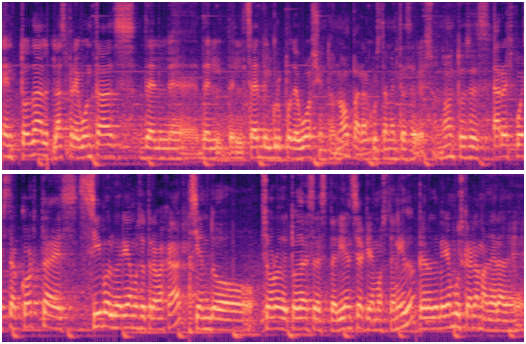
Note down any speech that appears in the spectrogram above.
en todas las preguntas del, eh, del, del set del grupo de Washington ¿no? para justamente hacer eso. ¿no? Entonces, la respuesta corta es sí volveríamos a trabajar haciendo solo de toda esa experiencia que hemos tenido pero deberían buscar la manera de,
